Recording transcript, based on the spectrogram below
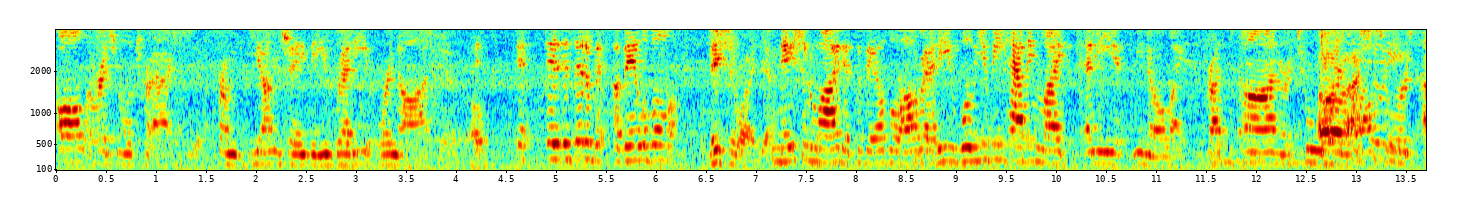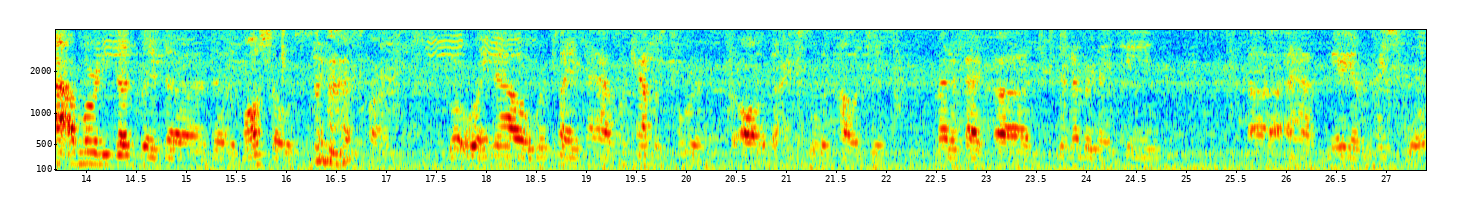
all original tracks from Young JV, Ready or Not. Yeah. Oh, Is it available nationwide, yeah. nationwide? It's available already. Will you be having like any, you know, like press con or tours, Uh, actually, tours? I'm already done with uh, the mall shows and Mhm. press cons. But right now, we're planning to have a campus tour for all the high school and colleges. Matter of fact, uh, November 19th, uh, I have Miriam High School.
